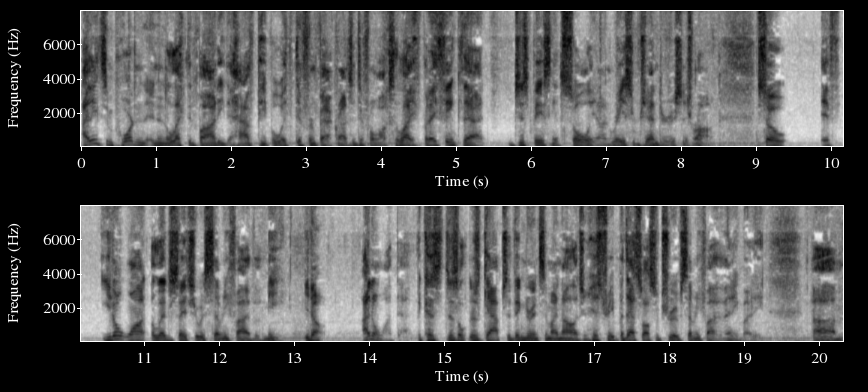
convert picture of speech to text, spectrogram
I think it's important in an elected body to have people with different backgrounds and different walks of life. But I think that just basing it solely on race or gender is just wrong. So if you don't want a legislature with 75 of me, you don't. I don't want that because there's a, there's gaps of ignorance in my knowledge and history, but that's also true of 75 of anybody. Um,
